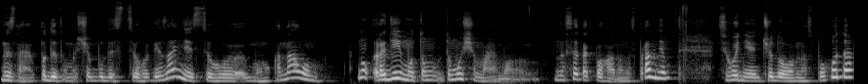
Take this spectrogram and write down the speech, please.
не знаю, подивимося, що буде з цього в'язання, з цього мого каналу. Ну, радіємо тому, тому, що маємо. Не все так погано насправді. Сьогодні чудова в нас погода.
